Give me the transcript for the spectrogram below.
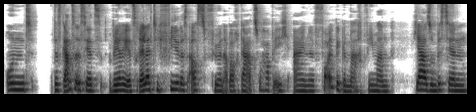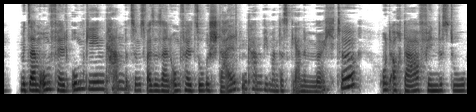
und das Ganze ist jetzt, wäre jetzt relativ viel, das auszuführen, aber auch dazu habe ich eine Folge gemacht, wie man ja so ein bisschen mit seinem Umfeld umgehen kann, beziehungsweise sein Umfeld so gestalten kann, wie man das gerne möchte. Und auch da findest du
